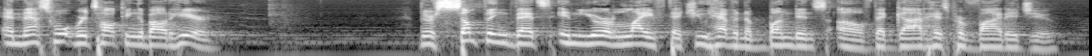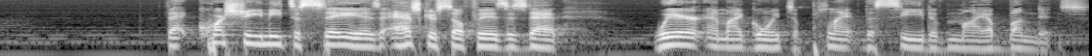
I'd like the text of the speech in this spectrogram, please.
And that's what we're talking about here. There's something that's in your life that you have an abundance of, that God has provided you. That question you need to say is ask yourself is, is that where am I going to plant the seed of my abundance?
